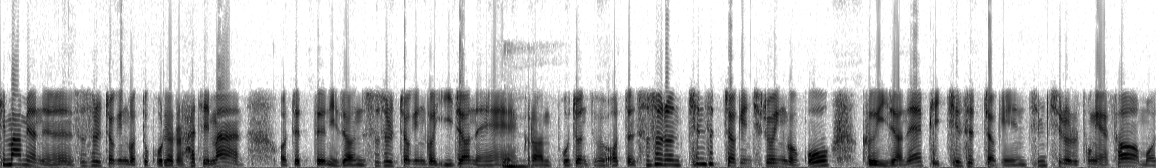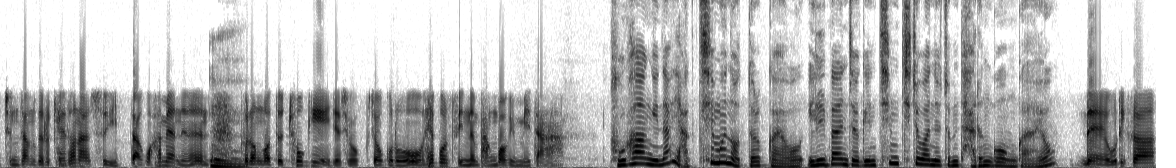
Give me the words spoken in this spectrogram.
심하면은 수술적인 것도 고려를 하지만 어쨌든 이런 수술적인 것 이전에 음. 그런 보존 어떤 수술은 침습적인 치료인 거고 그 이전에 비침습적인 침 치료를 통해서 뭐 증상들을 개선할 수 있다고 하면은 음. 그런 것도 초기에 이제 적극적으로 해볼 수 있는 방법입니다. 부항이나 약침은 어떨까요? 일반적인 침 치료와는 좀 다른 건가요? 네, 우리가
